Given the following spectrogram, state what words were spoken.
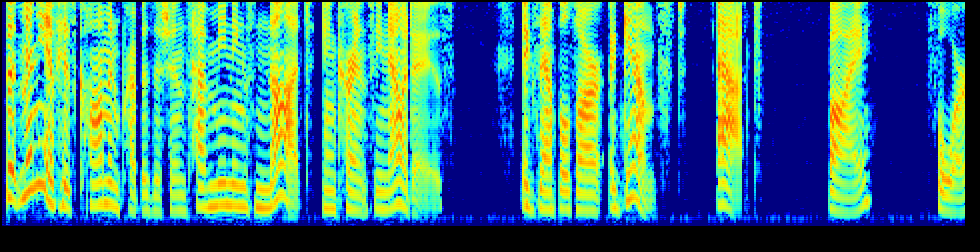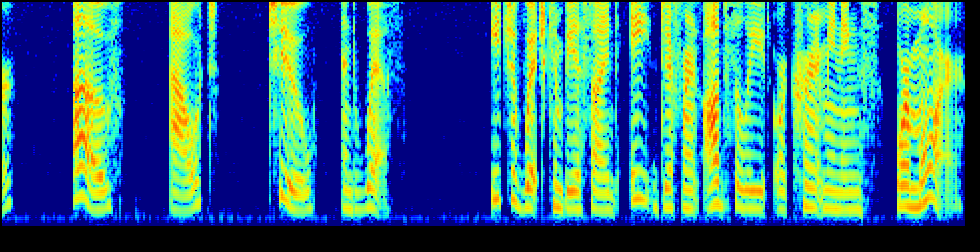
But many of his common prepositions have meanings not in currency nowadays. Examples are against, at, by, for, of, out, to, and with, each of which can be assigned eight different obsolete or current meanings or more.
